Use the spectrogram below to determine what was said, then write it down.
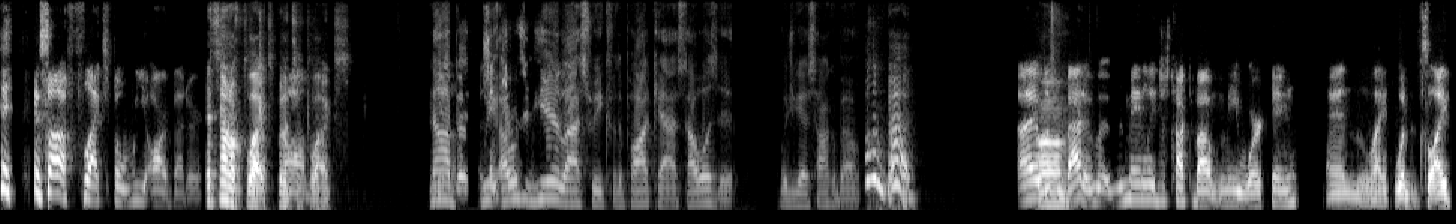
it's not a flex, but we are better. It's not a flex, but it's a Um, flex. Nah, Yeah, but we, I wasn't here last week for the podcast. How was it? What'd you guys talk about? It wasn't bad. Uh, it wasn't Um, bad. It, we mainly just talked about me working and like what it's like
